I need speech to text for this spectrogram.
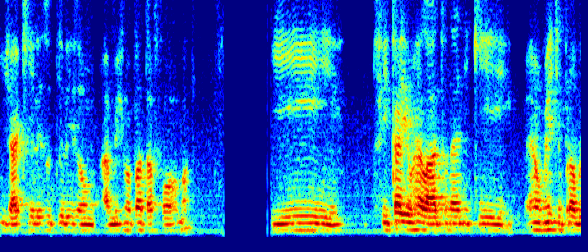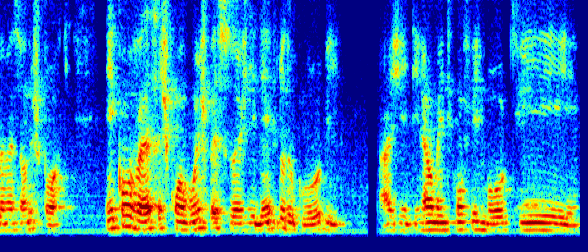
já que eles utilizam a mesma plataforma. E fica aí o relato, né, de que realmente o problema é só no esporte. Em conversas com algumas pessoas de dentro do clube, a gente realmente confirmou que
